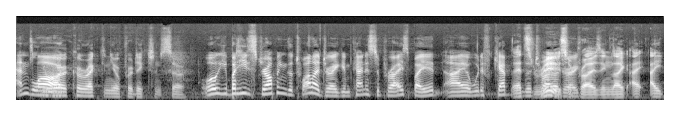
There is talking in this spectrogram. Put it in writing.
handlock. were correct in your predictions, sir. Well, he, but he's dropping the Twilight Drake. I'm kind of surprised by it. I would have kept That's the Twilight really Drake. surprising. Like, I, I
